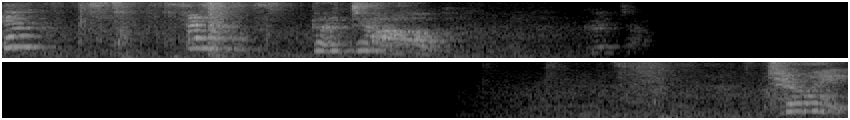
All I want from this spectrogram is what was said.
in, in. Good job. Good job. Chewy.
